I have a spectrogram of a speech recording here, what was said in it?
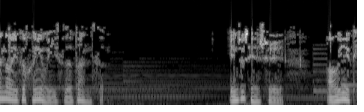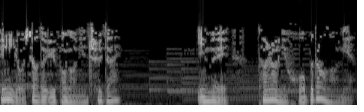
看到一个很有意思的段子。研究显示，熬夜可以有效的预防老年痴呆，因为它让你活不到老年。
